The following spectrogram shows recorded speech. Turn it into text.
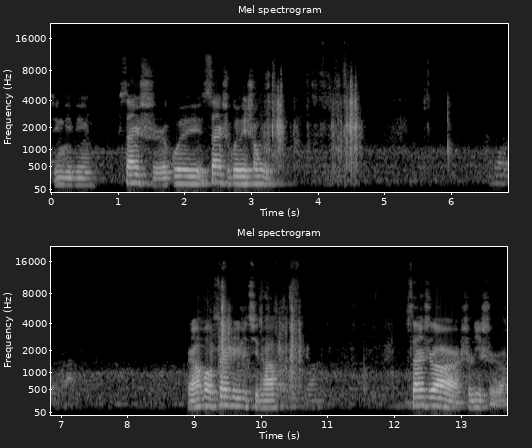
叮叮叮，三十归三十归为生物。然后三十一是其他，三十二是历史。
